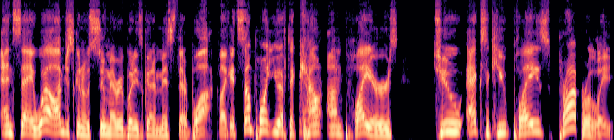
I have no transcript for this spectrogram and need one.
and say, well, I'm just going to assume everybody's going to miss their block. Like at some point, you have to count on players to execute plays properly.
